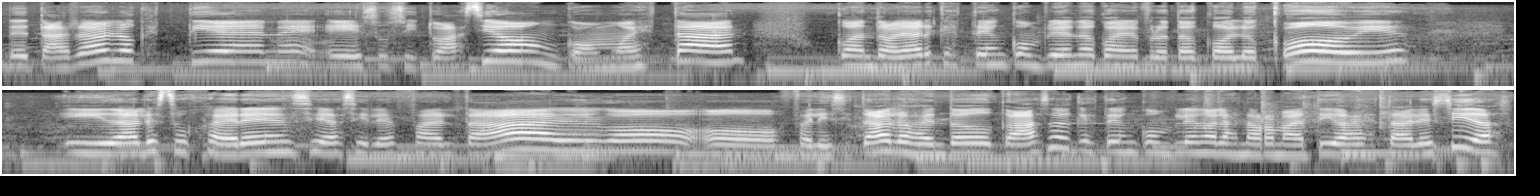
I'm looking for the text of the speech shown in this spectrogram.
detallar lo que tiene, eh, su situación, cómo están, controlar que estén cumpliendo con el protocolo COVID y darles sugerencias si les falta algo o felicitarlos en todo caso que estén cumpliendo las normativas establecidas.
